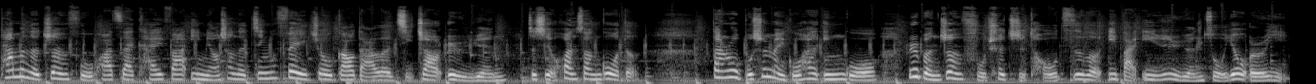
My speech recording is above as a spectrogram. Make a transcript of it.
他们的政府花在开发疫苗上的经费就高达了几兆日元，这是有换算过的。但若不是美国和英国，日本政府却只投资了一百亿日元左右而已，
